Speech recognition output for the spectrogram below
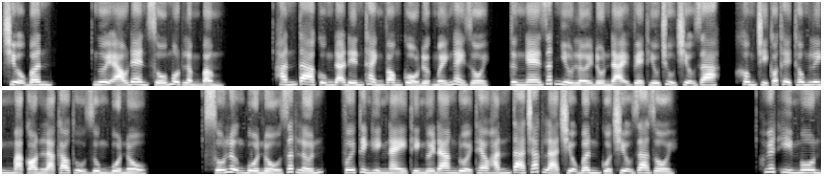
Triệu Bân, người áo đen số một lẩm bẩm. Hắn ta cũng đã đến thành vong cổ được mấy ngày rồi, từng nghe rất nhiều lời đồn đại về thiếu chủ triệu gia, không chỉ có thể thông linh mà còn là cao thủ dùng bùa nổ. Số lượng bùa nổ rất lớn, với tình hình này thì người đang đuổi theo hắn ta chắc là triệu bân của triệu gia rồi. Huyết y môn.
